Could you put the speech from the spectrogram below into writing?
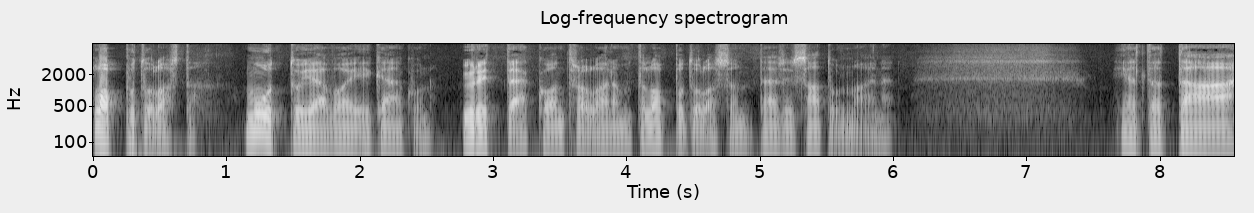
lopputulosta. Muuttujia voi ikään kuin yrittää kontrolloida, mutta lopputulos on täysin satunnainen. Ja tota,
